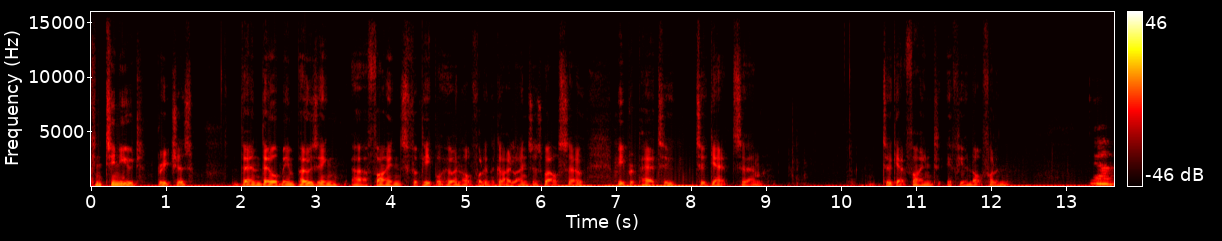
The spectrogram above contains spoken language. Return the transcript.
continued breaches, then they will be imposing uh, fines for people who are not following the guidelines as well. So be prepared to to get um, to get fined if you're not following. Yeah.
